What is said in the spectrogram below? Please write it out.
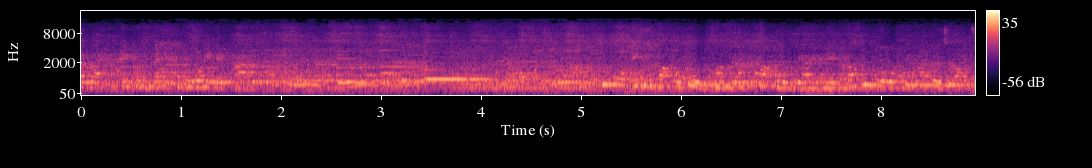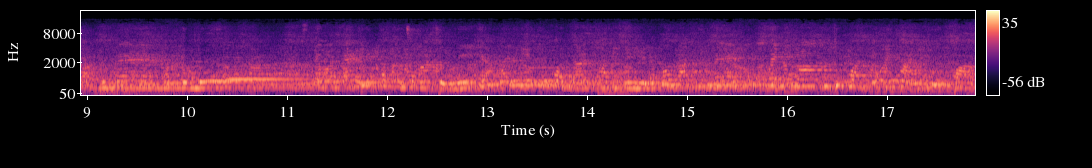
อะไรให้คุณแม่ด้วยนะคะ นี่คือความอบอุ่นความรักความห่วงใยในครอบครัวนะคะโดยเฉพาะจากคุณแม่กับคุณลูกนะคะ ในวันแม่ที่กำลังจะมาถึงนี้อยากให้ลูกทุกคนนั้นทำดีแล้วก็รักคุณแม่ให้มากๆทุกๆวันด้วยค่ะนี่คือความ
